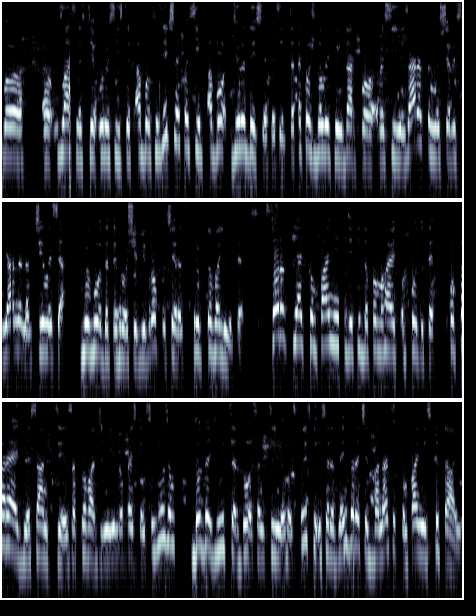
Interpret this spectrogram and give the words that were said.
в е, власності у російських або фізичних осіб, або юридичних осіб. Це також великий удар по Росії зараз, тому що росіяни навчилися виводити гроші в Європу через криптовалюти. 45 компаній, які допомагають обходити попередні санкції, запроваджені європейським союзом, додаються до санкційного списку, і серед них, до речі, 12 компаній з Китаю.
